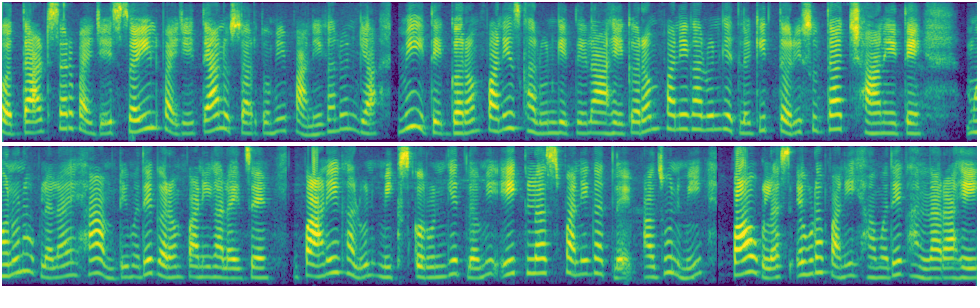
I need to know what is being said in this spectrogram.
कितपत दाटसर पाहिजे सैल पाहिजे त्यानुसार तुम्ही पाणी घालून घ्या. मी इथे गरम पाणीच घालून घेतलेलं आहे. गरम पाणी घालून घेतलं की तरीसुद्धा छान येते. म्हणून आपल्याला ह्या आमटीमध्ये गरम पाणी घालायचं आहे पाणी घालून मिक्स करून घेतलं. मी एक ग्लास पाणी घातलंय. अजून मी पाव ग्लास एवढं पाणी ह्यामध्ये घालणार आहे.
